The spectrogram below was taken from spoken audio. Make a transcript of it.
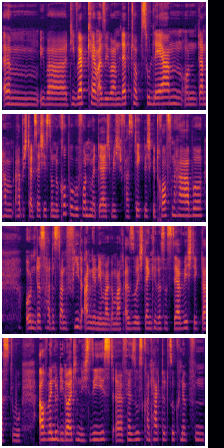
ähm, über die Webcam, also über den Laptop zu lernen? Und dann habe hab ich tatsächlich so eine Gruppe gefunden, mit der ich mich fast täglich getroffen habe. Und das hat es dann viel angenehmer gemacht. Also ich denke, das ist sehr wichtig, dass du, auch wenn du die Leute nicht siehst, äh, versuchst, Kontakte zu knüpfen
